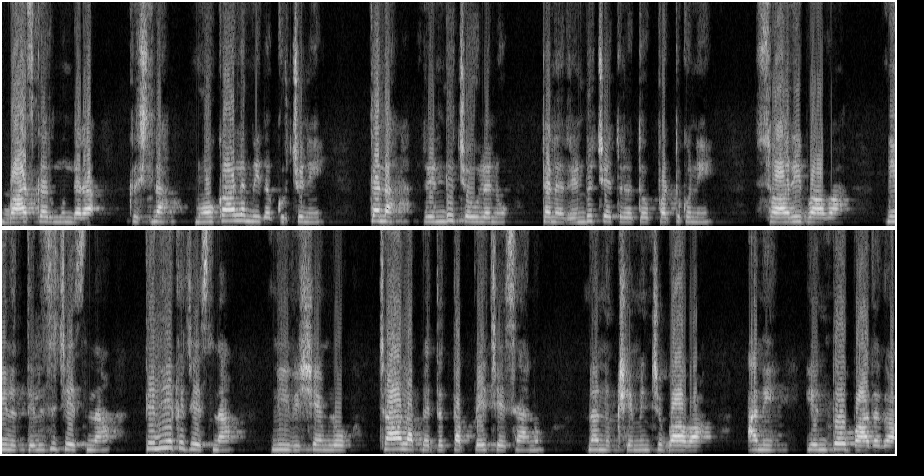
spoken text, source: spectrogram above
భాస్కర్ ముందర కృష్ణ మోకాళ్ళ మీద కూర్చుని తన రెండు చెవులను తన రెండు చేతులతో పట్టుకుని సారీ బావా నేను తెలిసి చేసిన తెలియక చేసిన నీ విషయంలో చాలా పెద్ద తప్పే చేశాను. నన్ను క్షమించు బావా అని ఎంతో బాధగా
